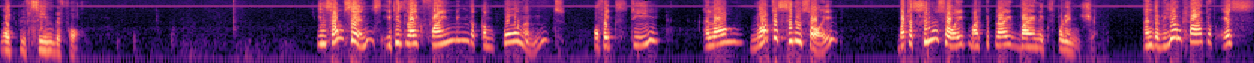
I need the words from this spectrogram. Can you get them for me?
like we've seen before. In some sense, it is like finding the component of xt along not a sinusoid, but a sinusoid multiplied by an exponential. And the real part of s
